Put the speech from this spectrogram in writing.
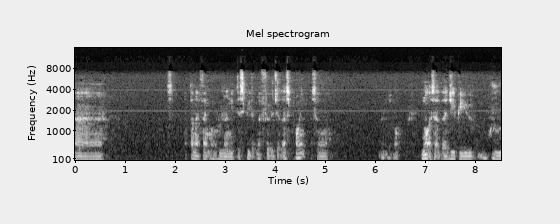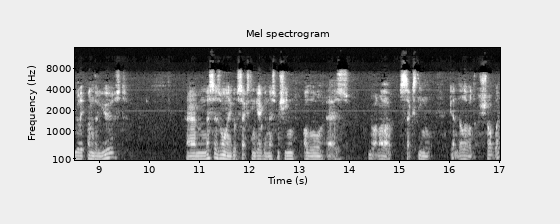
Uh, I think we'll really need to speed up the footage at this point. So notice that the GPU really underused. Um, this has only got 16 gig on this machine, although it has got another 16 getting delivered shortly.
